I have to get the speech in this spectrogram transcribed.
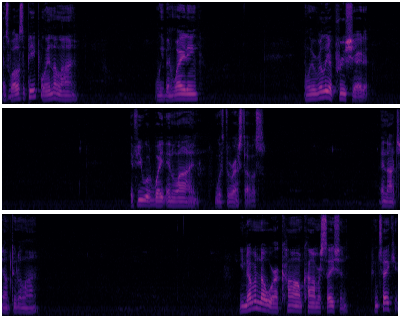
as well as the people in the line. We've been waiting, and we really appreciate it if you would wait in line with the rest of us and not jump through the line. You never know where a calm conversation can take you.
